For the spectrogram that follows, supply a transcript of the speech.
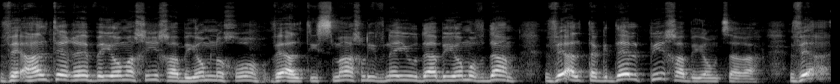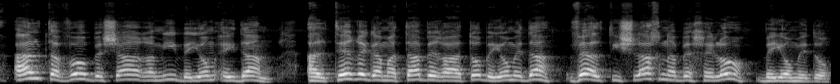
ואל תראה ביום אחיך ביום נוכרו, ואל תשמח לבני יהודה ביום עובדם, ואל תגדל פיך ביום צרה, ואל תבוא בשער עמי ביום עדם, אל תרא גם אתה ברעתו ביום עדה, ואל תשלחנה בחילו ביום עדו.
